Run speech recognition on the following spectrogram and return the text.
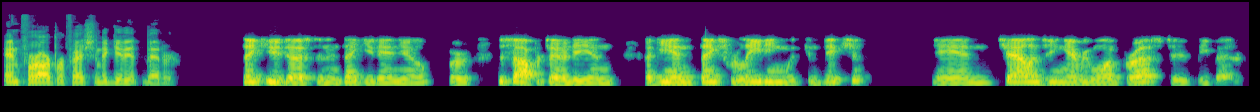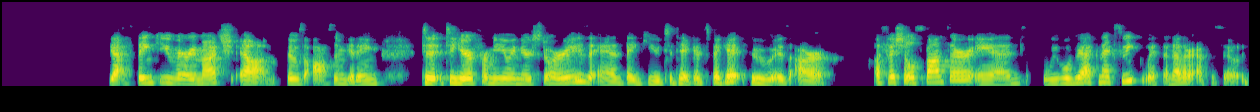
and for our profession to get it better. Thank you, Dustin, and thank you, Danielle, for this opportunity. And again, thanks for leading with conviction and challenging everyone for us to be better. Yeah, thank you very much. Um, it was awesome getting to, to hear from you and your stories. And thank you to Take It Spigot, who is our official sponsor. And we will be back next week with another episode.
